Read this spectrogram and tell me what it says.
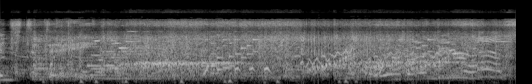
Kids today. Hold on to your hats.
